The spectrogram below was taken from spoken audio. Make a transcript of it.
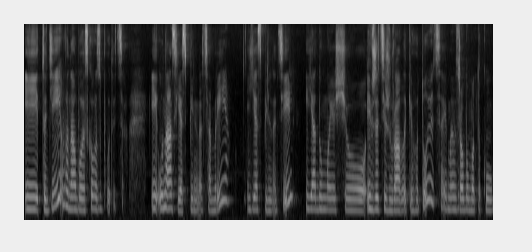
І тоді вона обов'язково збудеться. І у нас є спільна ця мрія, є спільна ціль. І я думаю, що і вже ці журавлики готуються, і ми зробимо таку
